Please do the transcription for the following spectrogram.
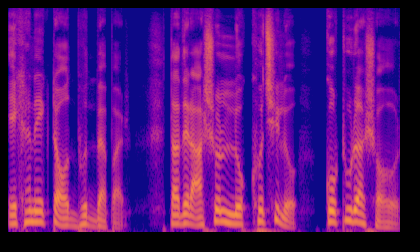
এখানে একটা অদ্ভুত ব্যাপার। তাদের আসল লক্ষ্য ছিল কটুরা শহর।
